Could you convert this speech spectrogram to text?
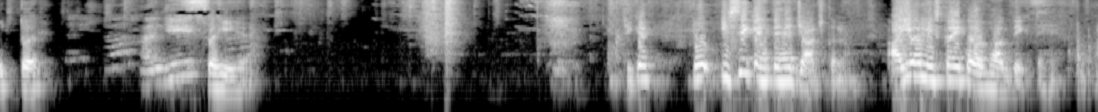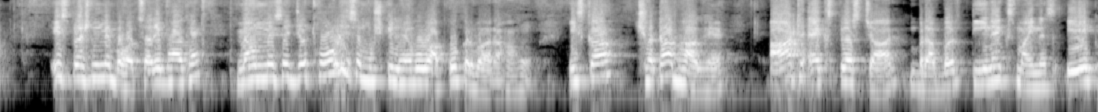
उत्तर हाँ जी। सही है। ठीक है? तो इसे कहते हैं जाँच करना। आइए हम इसका एक और भाग देखते हैं। इस प्रश्न में बहुत सारे भाग हैं। मैं उनमें से जो थोड़े से मुश्किल है वो आपको करवा रहा हूँ। इसका छठा भाग है आठ एक्स प्लस चार बराबर तीन एक्स माइनस एक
